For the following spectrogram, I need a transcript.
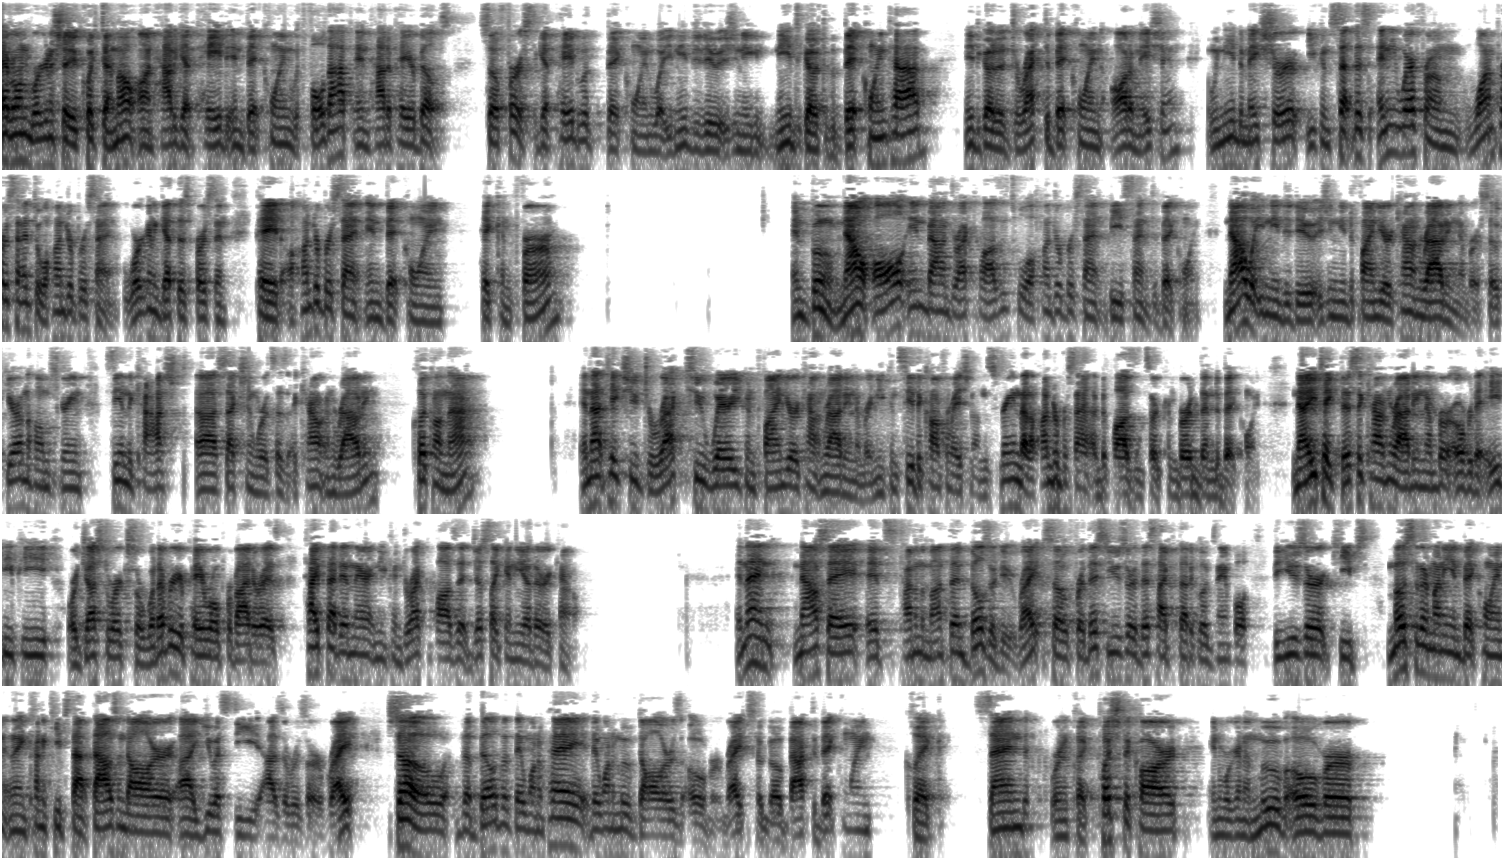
Hey everyone, we're going to show you a quick demo on how to get paid in Bitcoin with Fold app and how to pay your bills. So first, to get paid with Bitcoin, what you need to do is you need, need to go to the Bitcoin tab, you need to go to direct to Bitcoin automation, and we need to make sure you can set this anywhere from 1% to 100%. We're going to get this person paid 100% in Bitcoin, hit confirm, and boom, now all inbound direct deposits will 100% be sent to Bitcoin. Now what you need to do is you need to find your account routing number. So here on the home screen, see in the cash uh, section where it says account and routing, click on that. And that takes you direct to where you can find your account and routing number. And you can see the confirmation on the screen that 100% of deposits are converted into Bitcoin. Now you take this account and routing number over to ADP or JustWorks or whatever your payroll provider is, type that in there, and you can direct deposit just like any other account. And then now say it's time of the month and bills are due, right? So for this user, this hypothetical example, the user keeps most of their money in Bitcoin and then kind of keeps that $1,000 uh, USD as a reserve, right? So the bill that they want to pay, they want to move dollars over, right? So go back to Bitcoin, click send. We're going to click push to card and we're going to move over,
